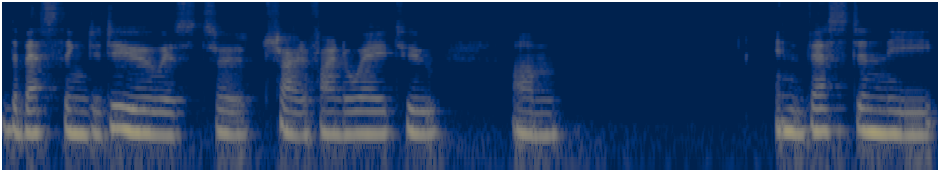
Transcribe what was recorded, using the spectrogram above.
the best thing to do is to try to find a way to um, invest in the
